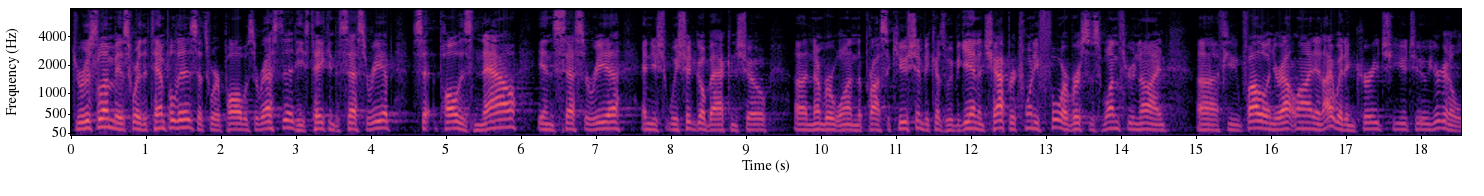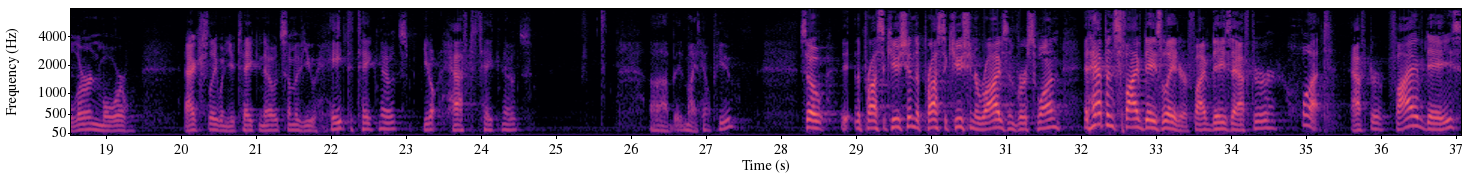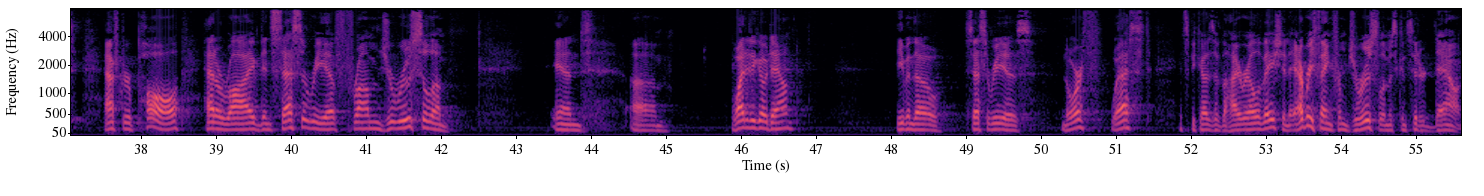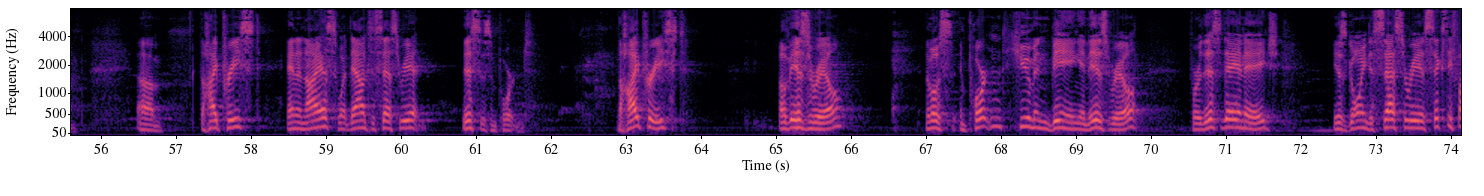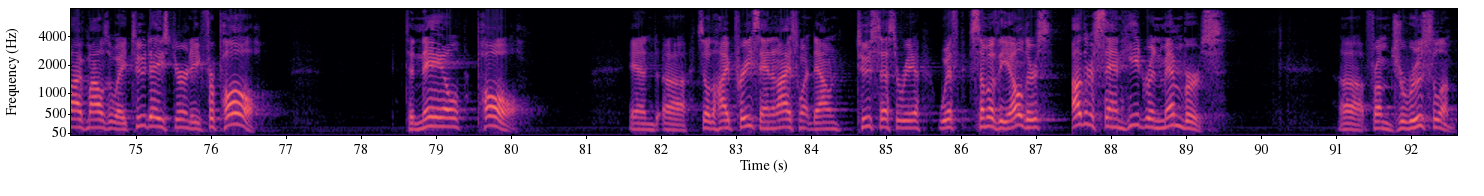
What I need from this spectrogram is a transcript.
Jerusalem is where the temple is. That's where Paul was arrested. He's taken to Caesarea. Paul is now in Caesarea, and sh- we should go back and show uh, number one, the prosecution, because we begin in chapter 24, verses 1 through 9. Uh, if you follow in your outline, and I would encourage you to, you're going to learn more actually when you take notes. Some of you hate to take notes. You don't have to take notes, uh, but it might help you. So, the prosecution, the prosecution arrives in verse 1. It happens five days later. Five days after what? After five days after Paul had arrived in Caesarea from Jerusalem. And um, why did he go down? Even though Caesarea is north, west, it's because of the higher elevation. Everything from Jerusalem is considered down. Um, the high priest, Ananias, went down to Caesarea. This is important. The high priest of Israel, the most important human being in Israel for this day and age, is going to Caesarea, 65 miles away, two days' journey for Paul, to nail Paul. And uh, so the high priest, Ananias, went down to Caesarea with some of the elders, other Sanhedrin members uh, from Jerusalem.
